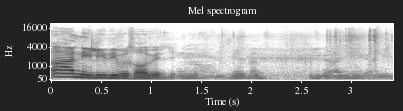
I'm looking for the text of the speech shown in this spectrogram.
ਆ ਨੀਲੀ ਦੀ ਵਿਖਾਓ ਵੀਰ ਜੀ। ਇਹ ਤਾਂ ਕੀ ਰਾਜੀ ਰਾਜੀ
